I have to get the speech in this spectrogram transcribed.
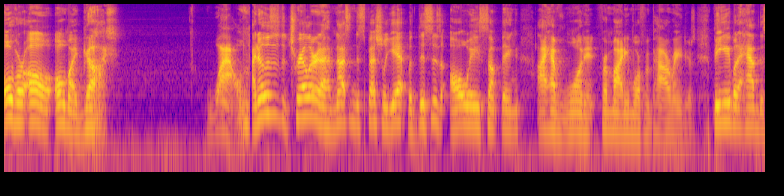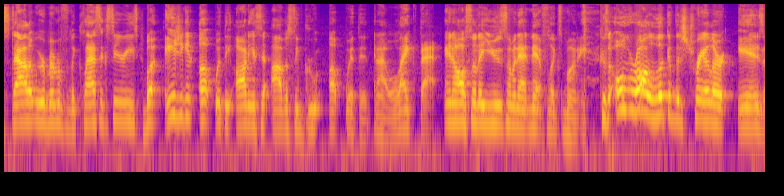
Overall, oh my gosh. Wow. I know this is the trailer and I have not seen the special yet, but this is always something I have wanted from Mighty Morphin Power Rangers. Being able to have the style that we remember from the classic series, but aging it up with the audience that obviously grew up with it. And I like that. And also they use some of that Netflix money. Because overall, the look of this trailer is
